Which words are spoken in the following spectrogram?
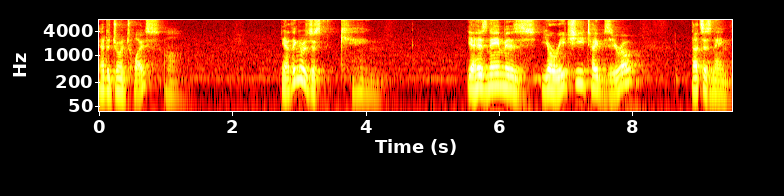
had to join twice. Oh. Yeah, I think it was just King. Yeah, his name is Yorichi Type Zero. That's his name.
